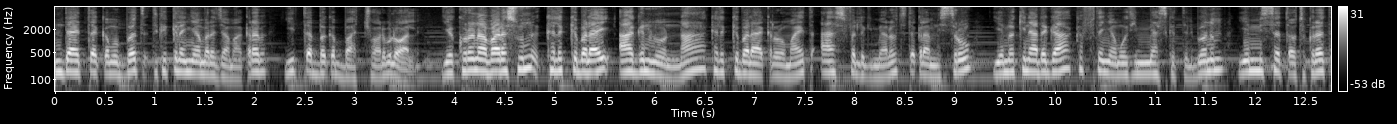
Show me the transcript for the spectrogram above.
እንዳይጠቀሙበት ትክክለኛ መረጃ ማቅረብ ይጠበቅባቸዋል ብለዋል። የኮሮና ቫይረሱን ከልክ በላይ አግንኖና ከልክ በላይ አቅልሎ ማየት አያስፈልግም ያሉት ጠቅላይ ሚኒስትሩ የመኪና አደጋ ከፍተኛ ሞት የሚያስከትል ቢሆንም የሚሰጠው ትኩረት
